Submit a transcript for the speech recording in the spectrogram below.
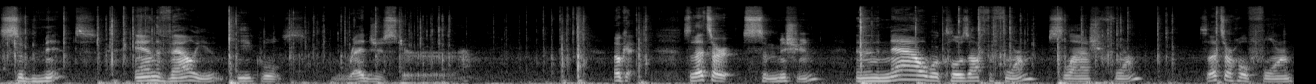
submit, and the value equals register. Okay, so that's our submission. And now we'll close off the form, slash form. So that's our whole form.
